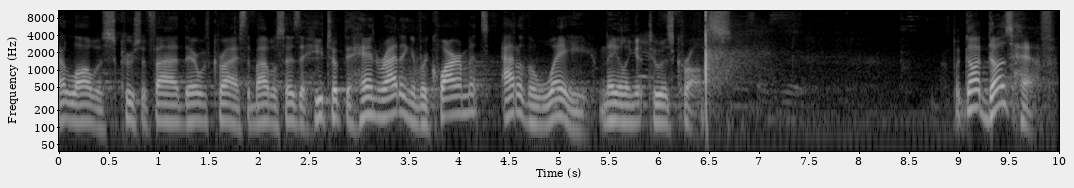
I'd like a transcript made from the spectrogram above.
That law was crucified there with Christ. The Bible says that he took the handwriting of requirements out of the way, nailing it to his cross. But God does have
